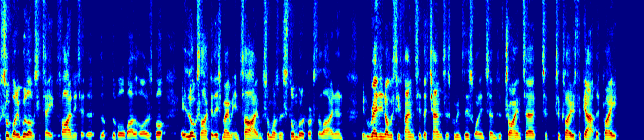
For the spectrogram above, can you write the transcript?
somebody will obviously take finally take the, the, the, ball by the horns, but it looks like at this moment in time someone's going to stumble across the line. And I think Reading obviously fancied the chances coming to this one in terms of trying to, to, to close the gap. They play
